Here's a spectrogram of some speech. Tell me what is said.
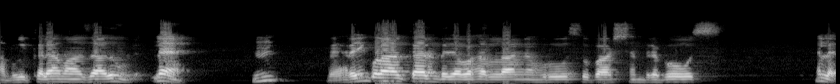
അബുൽ കലാം ആസാദും ഉണ്ട് അല്ലേ? വേറെയും കുറെ ആൾക്കാരുണ്ട്. ജവഹർലാൽ നെഹ്റു സുഭാഷ് ചന്ദ്രബോസ് അല്ലേ?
